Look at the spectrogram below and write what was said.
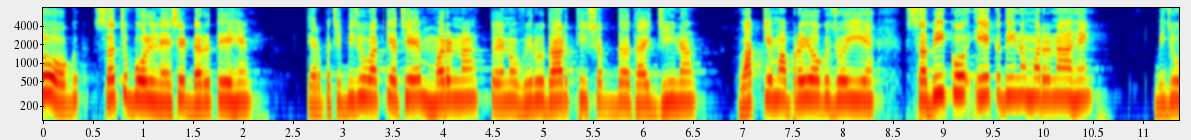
लोग सच बोलने से डरते हैं ત્યાર પછી બીજો વાક્ય છે મરના તો એનો વિરુધાર્થી શબ્દ થાય જીના વાક્યમાં પ્રયોગ જોઈએ सभी को एक दिन मरना है બીજો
